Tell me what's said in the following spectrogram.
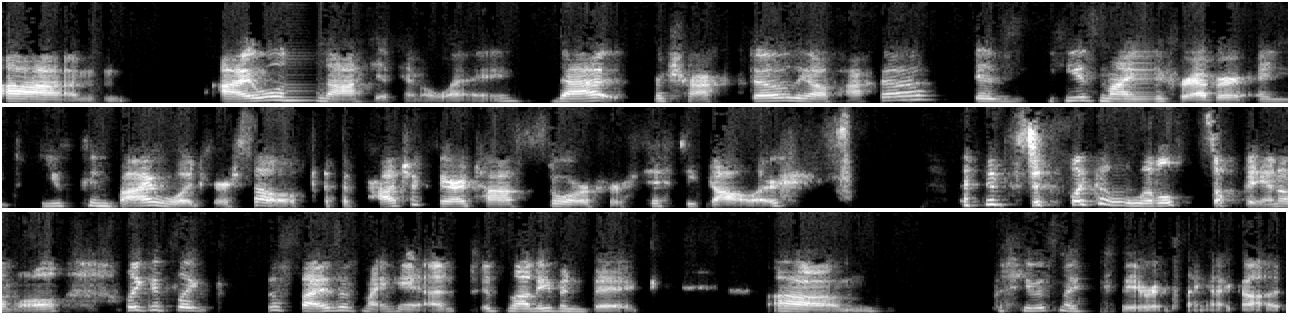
um, I will not give him away. That Retracto, the alpaca, is he's mine forever. And you can buy one yourself at the Project Veritas store for $50. it's just like a little stuffed animal. Like it's like the size of my hand. It's not even big. Um, but he was my favorite thing I got.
